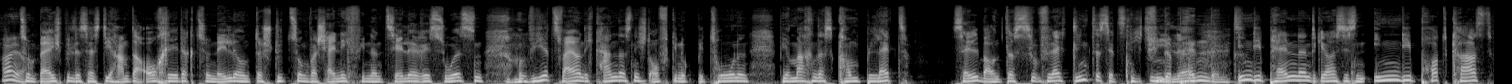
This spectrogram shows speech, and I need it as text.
Ah, ja. zum Beispiel, das heißt, die haben da auch redaktionelle Unterstützung, wahrscheinlich finanzielle Ressourcen Mhm. und wir zwei, und ich kann das nicht oft genug betonen, wir machen das komplett selber und das vielleicht klingt das jetzt nicht viel. Independent. Ja? Independent, genau, es ist ein Indie-Podcast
